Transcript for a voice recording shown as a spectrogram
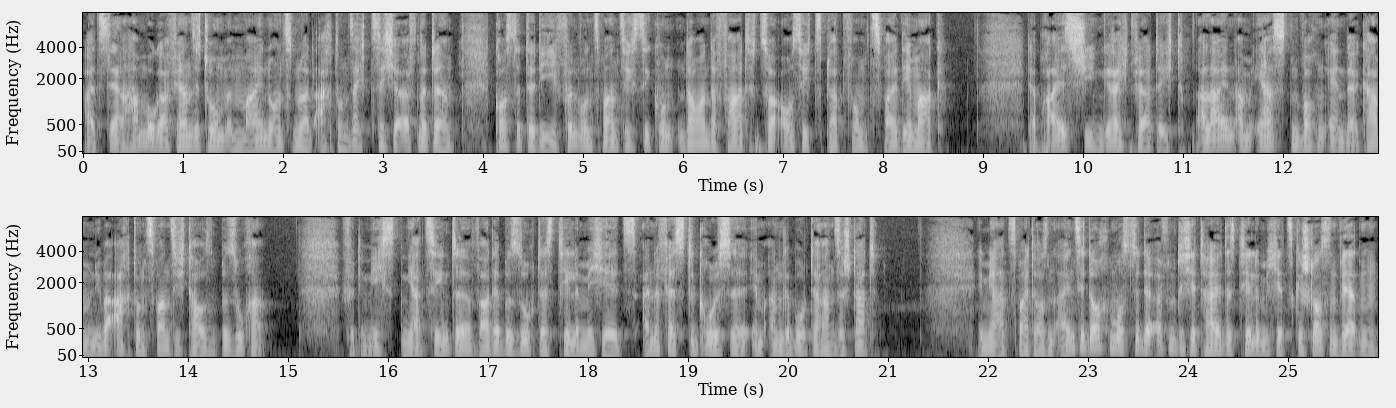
Als der Hamburger Fernsehturm im Mai 1968 eröffnete, kostete die 25 Sekunden dauernde Fahrt zur Aussichtsplattform 2 D-Mark. Der Preis schien gerechtfertigt. Allein am ersten Wochenende kamen über 28.000 Besucher. Für die nächsten Jahrzehnte war der Besuch des Telemichels eine feste Größe im Angebot der Hansestadt. Im Jahr 2001 jedoch musste der öffentliche Teil des Telemichels geschlossen werden.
